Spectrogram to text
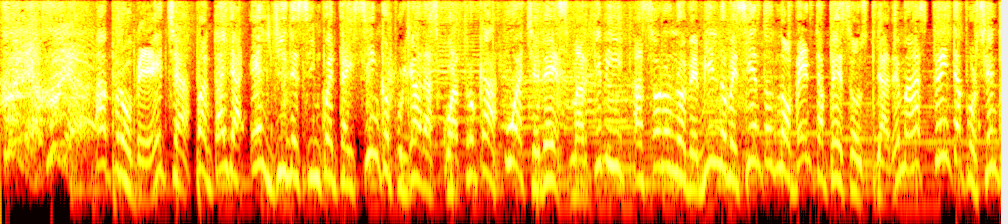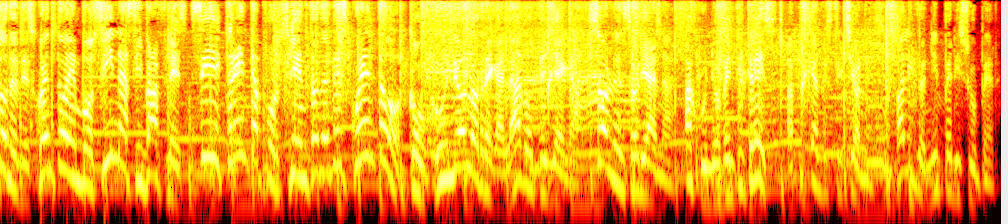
Cerocagui. Aprovecha pantalla LG de 55 pulgadas 4K UHD Smart TV a solo 9,990 pesos y además 30% de descuento en bocinas y bafles. Sí, 30% de descuento. Con Julio lo regalado te llega. Solo en Soriana. A junio 23. Aplican restricciones. Válido en Hiper y Super.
